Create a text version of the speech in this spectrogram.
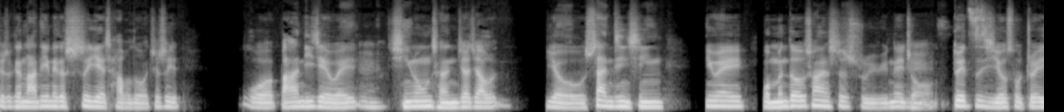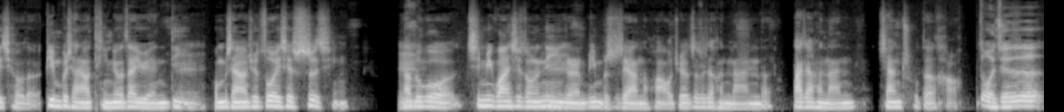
就是跟拉蒂那个事业差不多，就是我把它理解为嗯。形容成叫叫有上进心，因为我们都算是属于那种嗯。对自己有所追求的，并不想要停留在原地，嗯。我们想要去做一些事情。那如果亲密关系中的另一个人并不是这样的话，我觉得这是很难的，大家很难相处得好。我觉得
